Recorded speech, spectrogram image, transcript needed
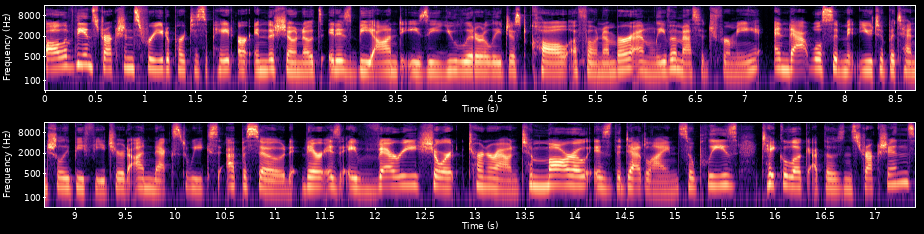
All of the instructions for you to participate are in the show notes. It is beyond easy. You literally just call a phone number and leave a message for me, and that will submit you to potentially be featured on next week's episode. There is a very short turnaround. Tomorrow is the deadline, so please take a look at those instructions.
